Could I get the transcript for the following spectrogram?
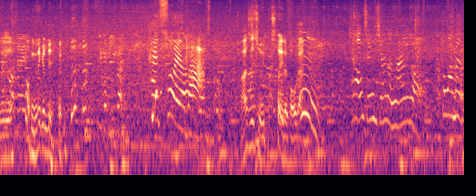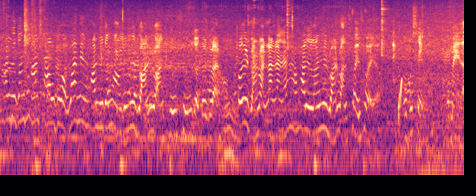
是不是？你那个脸，太脆了吧？好像是属于脆的口感。嗯，超新鲜的那一种，跟外面的花枝根差超多。外面的花枝根通常就是软软 Q Q 的，对不对？都是软软烂烂，但它花枝根是软软脆脆的。我不行，我没了。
